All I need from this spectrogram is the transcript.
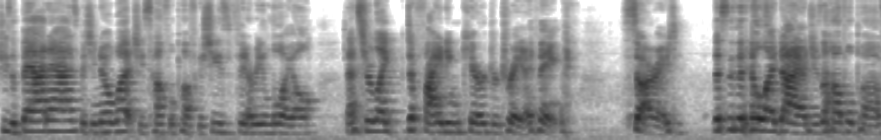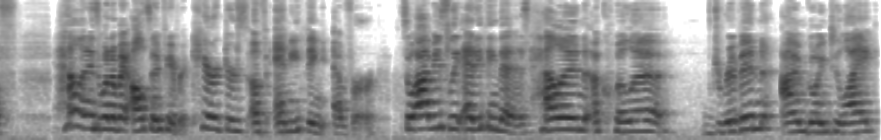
She's a badass, but you know what? She's Hufflepuff because she's very loyal. That's your like defining character trait, I think. Sorry, this is the hill I die on. She's a Hufflepuff. Helen is one of my all-time favorite characters of anything ever. So obviously anything that is Helen Aquilla driven, I'm going to like.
